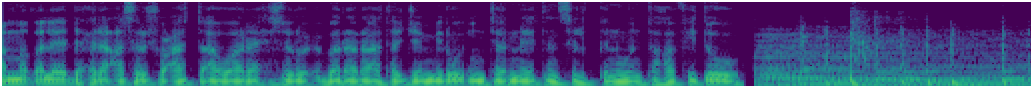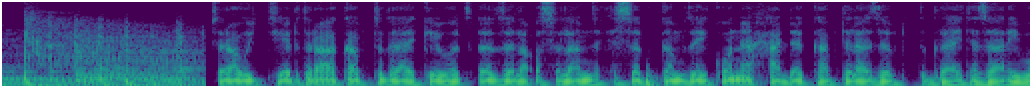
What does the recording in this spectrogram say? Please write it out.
ኣብ መቐለ ድሕሪ 17 ኣዋርሕ ስሩዕ በረራ ተጀሚሩ ኢንተርኔትን ስልክን እውን ተኸፊቱ ሰራዊት ኤርትራ ካብ ትግራይ ከይወፀ ዘላቒ ሰላም ዝሕሰብ ከም ዘይኮነ ሓደ ካብ ተላዘብቲ ትግራይ ተዛሪቡ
